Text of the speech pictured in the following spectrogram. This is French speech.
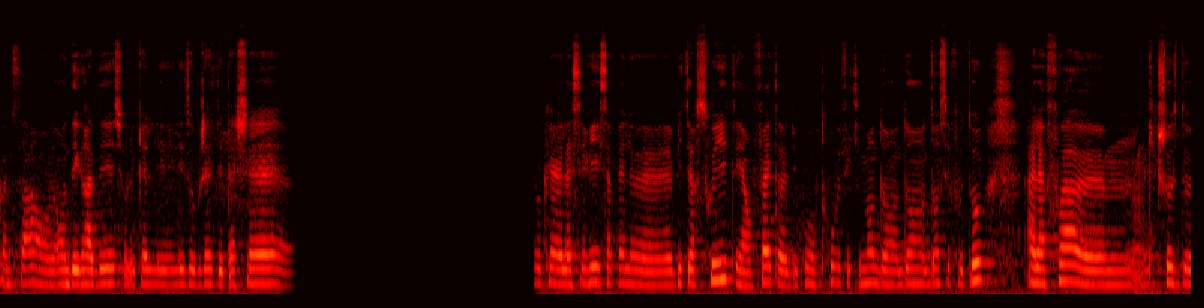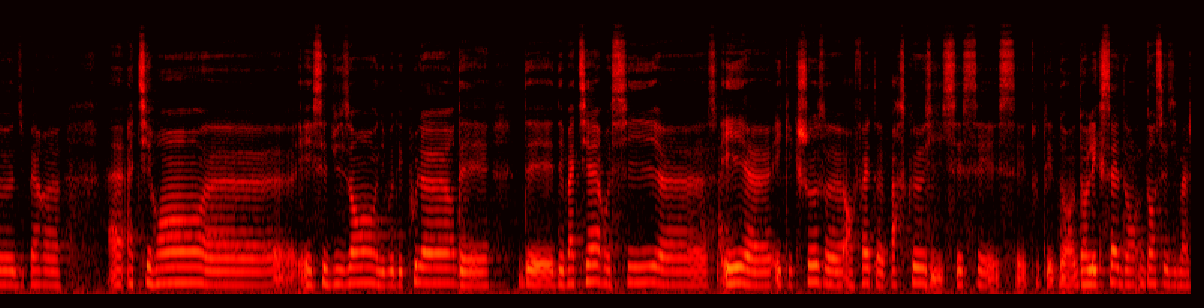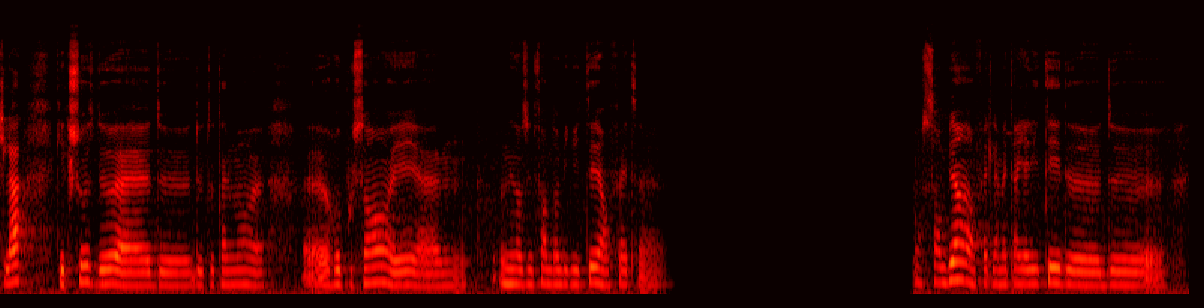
comme ça en, dégradé sur lequel les, objets se détachaient. Donc euh, la série s'appelle euh, Bittersweet et en fait euh, du coup on retrouve effectivement dans, dans, dans ces photos à la fois quelque chose d'hyper attirant et séduisant au niveau des couleurs, des, des, matières aussi euh, et, euh, et, quelque chose euh, en fait parce que c'est, tout est dans, l'excès dans, ces images là quelque chose de, totalement repoussant et on est dans une forme d'ambiguïté en fait on sent bien en fait la matérialité de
